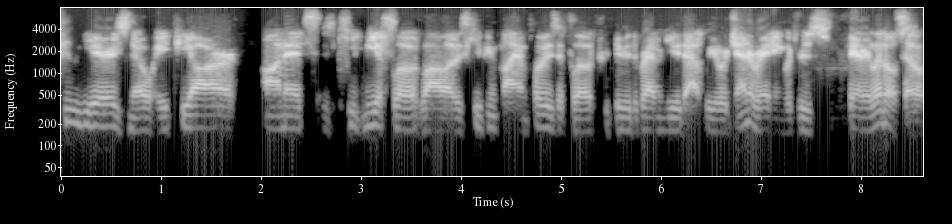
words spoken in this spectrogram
two years, no APR on it to keep me afloat while I was keeping my employees afloat through the revenue that we were generating, which was very little. So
